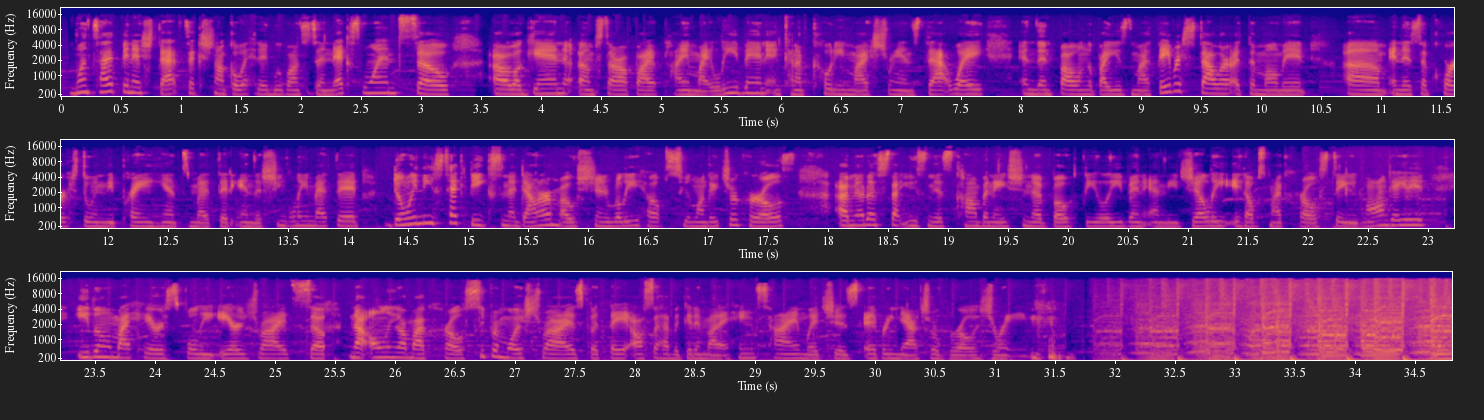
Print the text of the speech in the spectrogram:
Once I finish that section, I'll go ahead and move on to the next one. So I'll again um, start off by applying my leave-in and kind of coating my strands that way, and then following up by using my favorite styler at the moment, um, and it's of course doing the praying hands method and the shingling method. Doing these techniques in a downward motion really helps to elongate your curls. I've noticed that using this combination of both the leave-in and the jelly, it helps my curls stay elongated even when my hair is fully air dried. So not only are my curls super moisturized, but they also have a good amount of hang time, which is every natural girl's dream.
